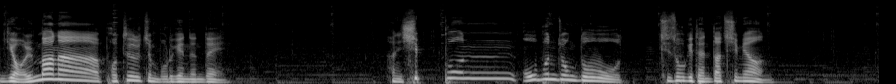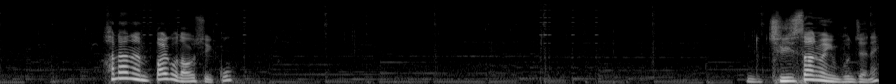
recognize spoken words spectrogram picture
이게 얼마나 버텨줄지 모르겠는데 한 10분 5분 정도 지속이 된다 치면 하나는 빨고 나올 수 있고. 근데 질사염이 문제네.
